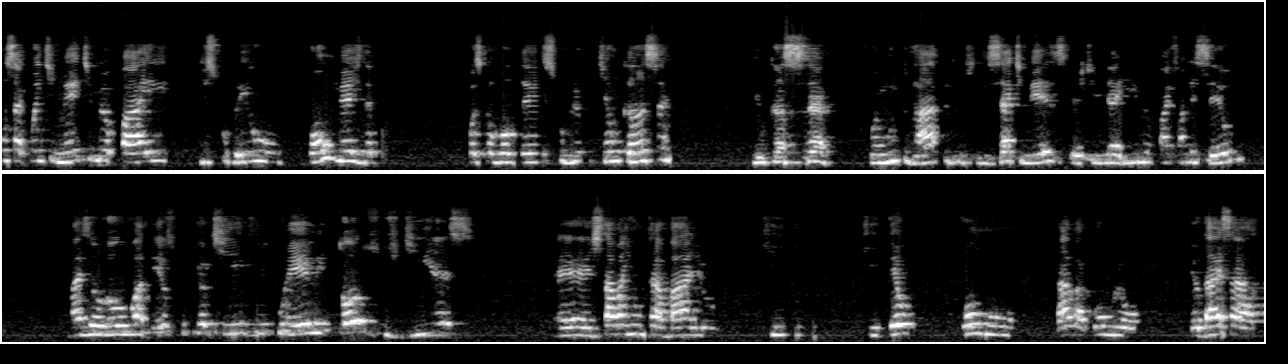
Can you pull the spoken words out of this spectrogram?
consequentemente, meu pai descobriu, um mês depois que eu voltei, descobriu que tinha um câncer. E o câncer foi muito rápido, em sete meses que eu estive aí, meu pai faleceu, mas eu louvo a Deus porque eu tive com ele todos os dias, é, estava em um trabalho que, que deu como, dava como eu, eu dar essa,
